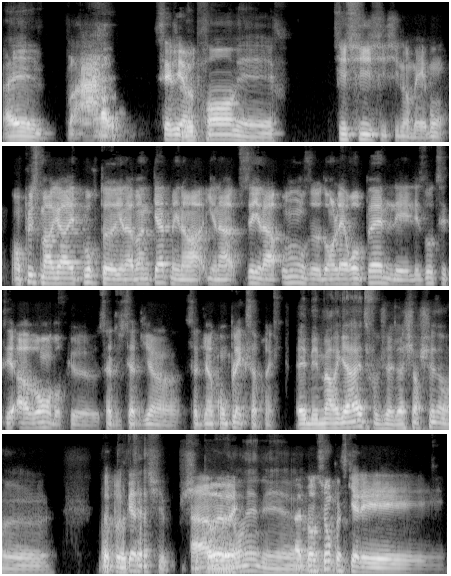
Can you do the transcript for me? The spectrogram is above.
Allez, bah. C'est je bien. le prends, mais Si, si, si, si, non, mais bon. En plus, Margaret Court, euh, il y en a 24, mais il y en a, il y en a, tu sais, il y en a 11 dans l'ère open. Les, les autres, c'était avant, donc euh, ça, ça, devient, ça devient complexe après. Eh, mais Margaret, il faut que j'aille la chercher dans le, dans Le le podcast. podcast. Je sais, je sais Ah, pas ouais, où elle ouais. en est, mais. euh, Attention, parce qu'elle est,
